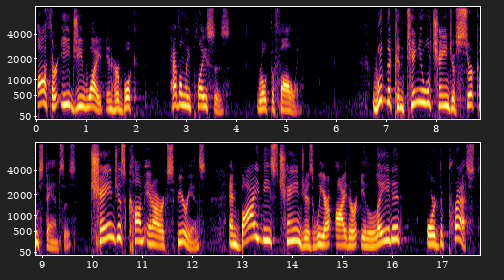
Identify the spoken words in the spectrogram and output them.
Author E.G. White, in her book Heavenly Places, wrote the following With the continual change of circumstances, changes come in our experience and by these changes, we are either elated or depressed.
